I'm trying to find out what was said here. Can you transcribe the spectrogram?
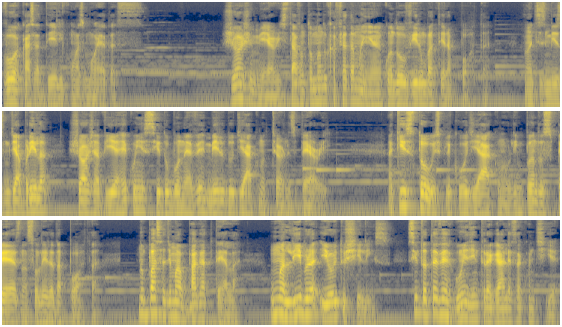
vou à casa dele com as moedas. George e Mary estavam tomando café da manhã quando ouviram bater a porta. Antes mesmo de abri-la, George havia reconhecido o boné vermelho do diácono Turnsbury. Aqui estou, explicou o diácono, limpando os pés na soleira da porta. Não passa de uma bagatela. Uma libra e oito shillings. Sinto até vergonha de entregar-lhe essa quantia.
